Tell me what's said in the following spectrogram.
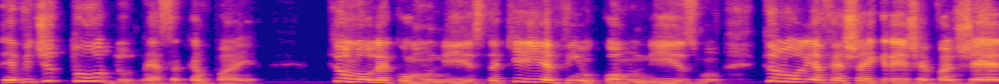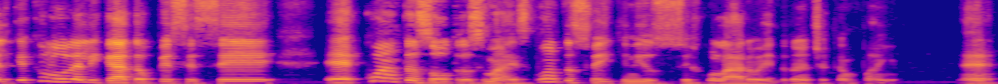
teve de tudo nessa campanha. Que o Lula é comunista, que ia vir o comunismo, que o Lula ia fechar a igreja evangélica, que o Lula é ligado ao PCC, é, quantas outras mais? Quantas fake news circularam aí durante a campanha? Né?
